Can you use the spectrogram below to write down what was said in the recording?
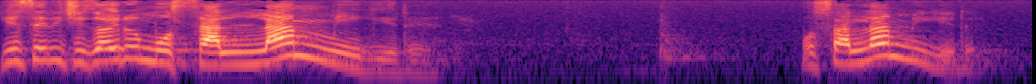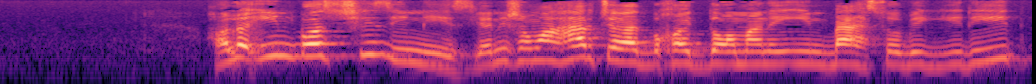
یه سری چیزایی رو مسلم می‌گیره. مسلم می‌گیره. حالا این باز چیزی نیست. یعنی شما هر چقدر بخواید دامنه این بحث رو بگیرید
